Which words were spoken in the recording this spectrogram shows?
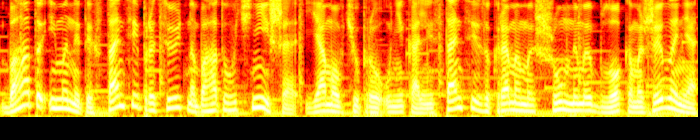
Багато іменитих станцій працюють набагато гучніше. Я мовчу про унікальні станції з окремими шумними блоками живлення,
